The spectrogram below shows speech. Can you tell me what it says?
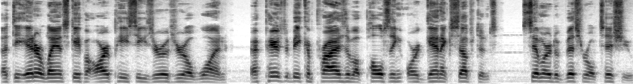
that the inner landscape of RPC-001 appears to be comprised of a pulsing, organic substance similar to visceral tissue.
